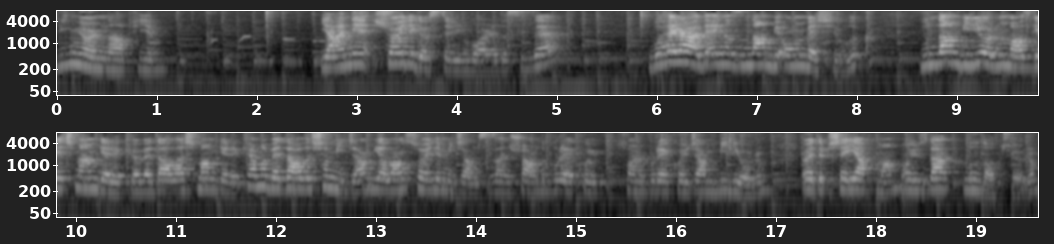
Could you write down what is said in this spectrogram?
Bilmiyorum ne yapayım. Yani şöyle göstereyim bu arada size. Bu herhalde en azından bir 15 yıllık. Bundan biliyorum vazgeçmem gerekiyor, vedalaşmam gerekiyor ama vedalaşamayacağım. Yalan söylemeyeceğim size. Hani şu anda buraya koyup sonra buraya koyacağım biliyorum. Öyle de bir şey yapmam. O yüzden bunu da atıyorum.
